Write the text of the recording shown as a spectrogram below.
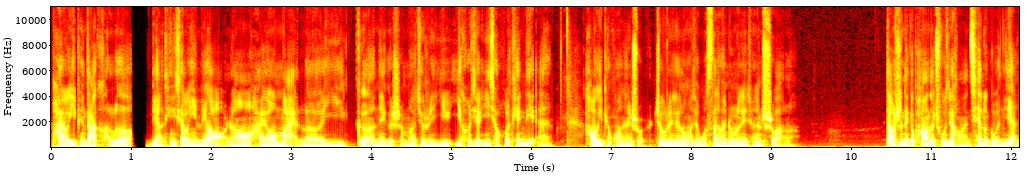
还有一瓶大可乐，两听小饮料，然后还有买了一个那个什么，就是一一盒一小盒甜点，还有一瓶矿泉水。就这些东西，我三分钟之内全吃完了。当时那个胖子出去好像签了个文件。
